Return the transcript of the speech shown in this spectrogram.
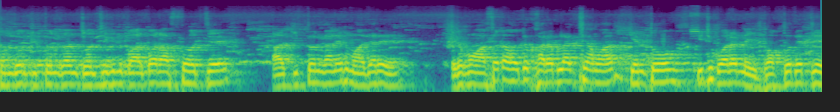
সুন্দর কীর্তন গান চলছে, কিন্তু বারবার আসতে হচ্ছে। আর কীর্তন গানের মাজারে এরকম আসাটা হয়তো খারাপ লাগছে আমার, কিন্তু কিছু করার নেই। ভক্তদের যে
